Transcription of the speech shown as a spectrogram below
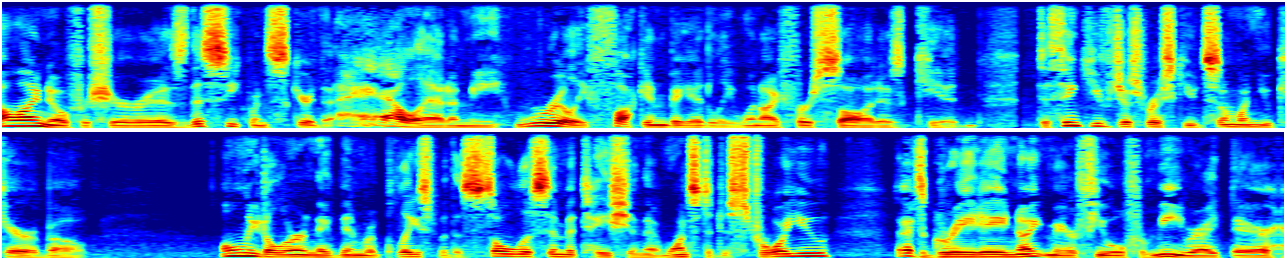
All I know for sure is this sequence scared the hell out of me really fucking badly when I first saw it as a kid. To think you've just rescued someone you care about, only to learn they've been replaced with a soulless imitation that wants to destroy you, that's grade A nightmare fuel for me right there.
